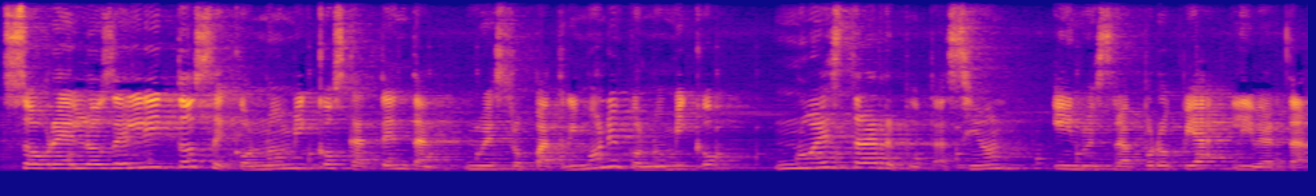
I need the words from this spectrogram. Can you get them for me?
sobre los delitos económicos que atentan nuestro patrimonio económico, nuestra reputación y nuestra propia libertad.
